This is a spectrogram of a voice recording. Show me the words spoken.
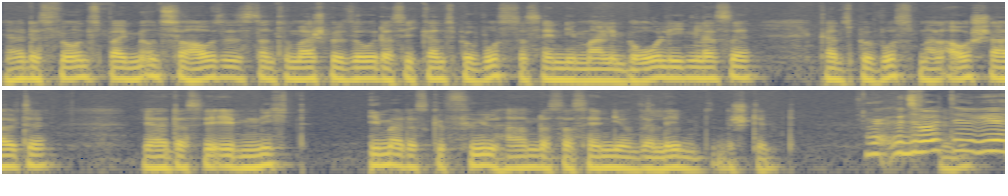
Ja, das für uns, bei uns zu Hause ist es dann zum Beispiel so, dass ich ganz bewusst das Handy mal im Büro liegen lasse, ganz bewusst mal ausschalte, ja, dass wir eben nicht immer das Gefühl haben, dass das Handy unser Leben bestimmt. Jetzt wollten ja. wir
